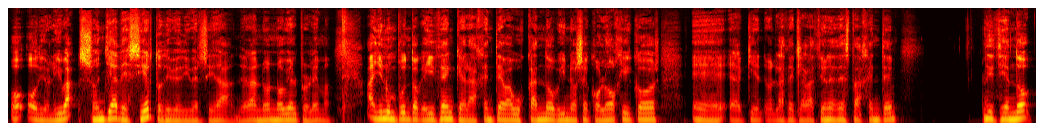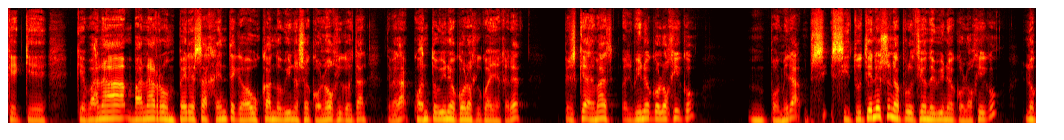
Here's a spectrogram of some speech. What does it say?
o, de oliva son ya desiertos de biodiversidad. De verdad, no, no veo el problema. Hay en un punto que dicen que la gente va buscando vinos ecológicos, eh, aquí, las declaraciones de esta gente diciendo que, que, que, van, a, van a romper esa gente que va buscando vinos ecológicos y tal. De verdad, ¿cuánto vino ecológico hay en Jerez? Pero es que además, el vino ecológico, mm, pues mira, si, tú tienes una producción de vino ecológico, lo,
